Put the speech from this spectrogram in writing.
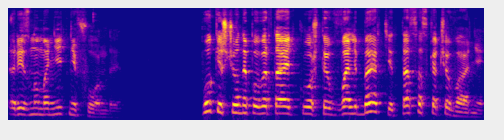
різноманітні фонди. Поки що не повертають кошти в Альберті та Саскачевані,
